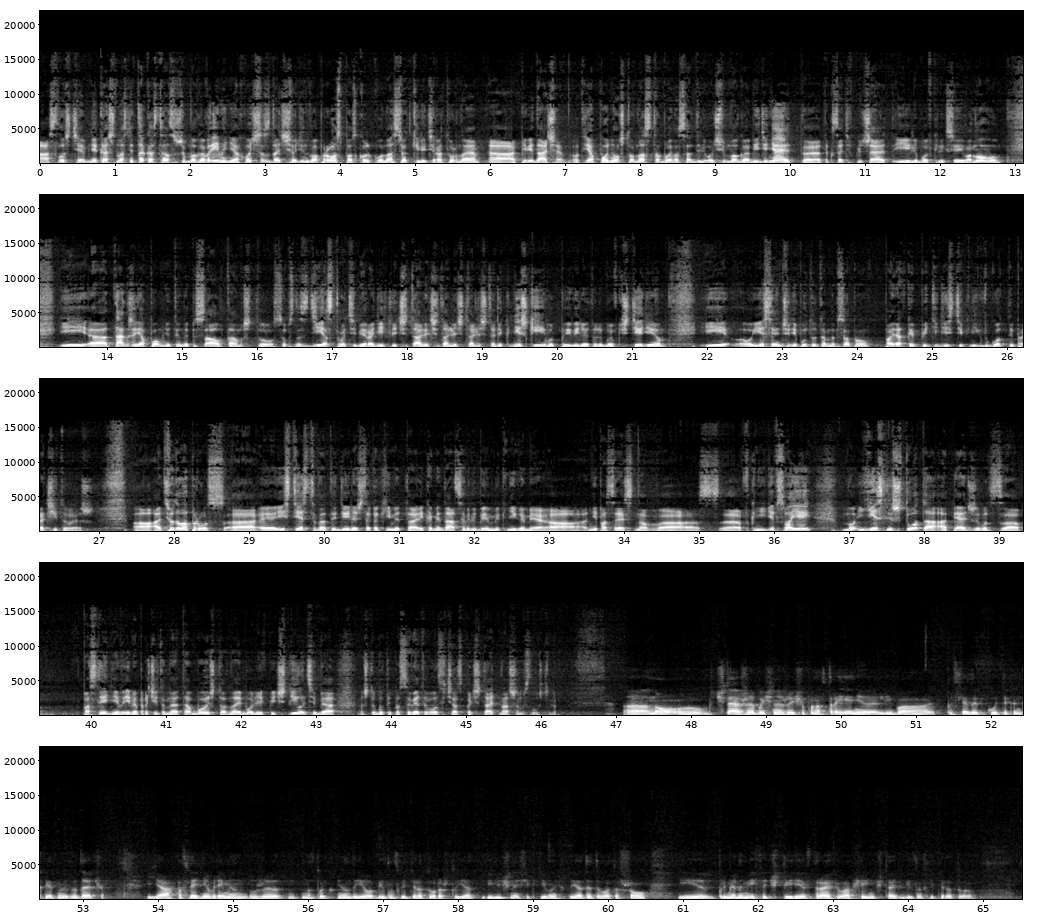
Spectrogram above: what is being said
А слушайте, мне кажется, у нас не так осталось уже много времени, а хочется задать еще один вопрос, поскольку у нас все-таки литературная а, передача. Вот я понял, что нас с тобой на самом деле очень много объединяет. Это, кстати, включает и любовь к Алексею Иванову. И а, также я помню, ты написал там, что, собственно, с детства тебе родители читали, читали, читали, читали книжки, и вот привили эту любовь к чтению. И, если я ничего не путаю, там написал, по-моему, порядка 50 книг в год ты прочитываешь. А, отсюда вопрос. А, э, естественно, ты делишься какими-то рекомендациями, любимыми книгами а, непосредственно в, в книге в своей. Но если что-то, опять же, вот за последнее время прочитанное тобой, что наиболее впечатлило тебя, чтобы ты посоветовал сейчас почитать нашим слушателям? Ну, читаешь же обычно же еще по настроению, либо преследуя какую-то конкретную задачу. Я в последнее время уже настолько мне надоела бизнес-литература, что я и личная эффективность, что я от этого отошел, и примерно месяца четыре стараюсь вообще не читать бизнес-литературу.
